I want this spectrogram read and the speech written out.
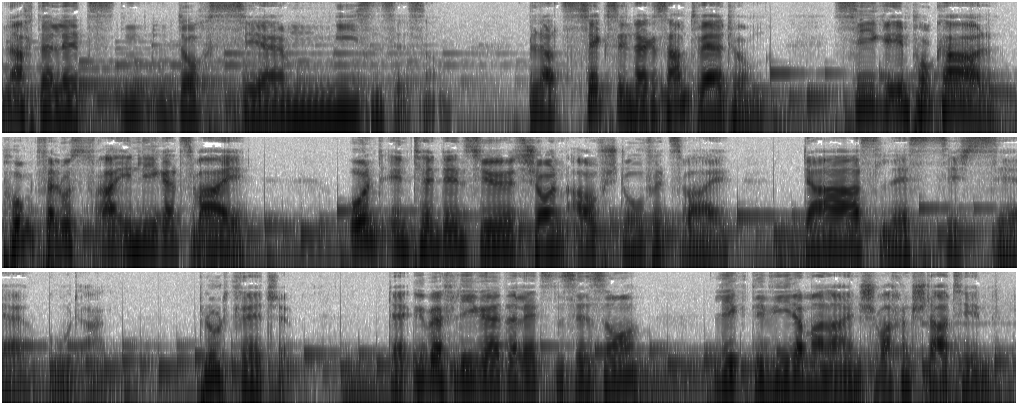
nach der letzten doch sehr miesen Saison. Platz 6 in der Gesamtwertung, Siege im Pokal, punktverlustfrei in Liga 2 und in tendenziös schon auf Stufe 2. Das lässt sich sehr gut an. Blutgrätsche. Der Überflieger der letzten Saison legte wieder mal einen schwachen Start hin.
